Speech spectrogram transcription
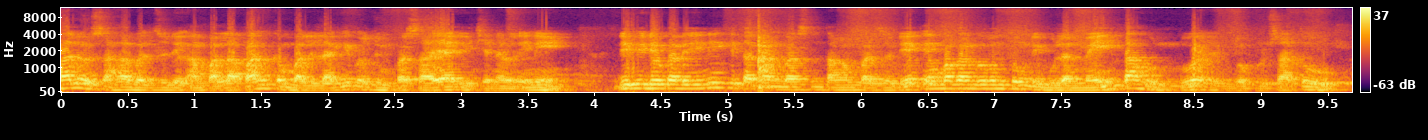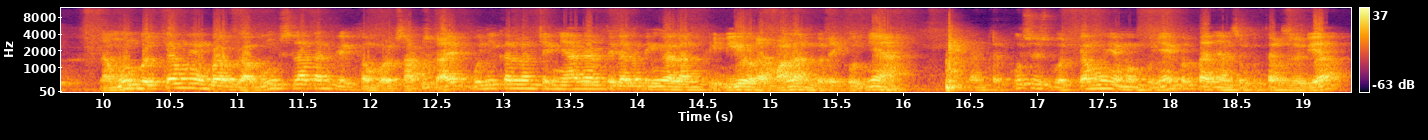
Halo sahabat zodiak 48 kembali lagi berjumpa saya di channel ini. Di video kali ini kita akan bahas tentang 4 zodiak yang bakal beruntung di bulan Mei tahun 2021 namun buat kamu yang baru gabung silahkan klik tombol subscribe bunyikan loncengnya agar tidak ketinggalan video ramalan berikutnya. Dan terkhusus buat kamu yang mempunyai pertanyaan seputar zodiak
